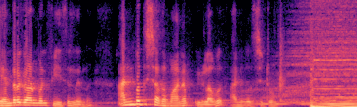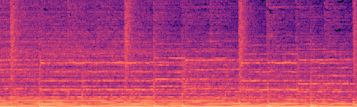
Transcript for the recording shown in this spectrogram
കേന്ദ്ര ഗവൺമെന്റ് ഫീസിൽ നിന്ന് അൻപത് ശതമാനം ഇളവ് അനുവദിച്ചിട്ടുണ്ട്.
